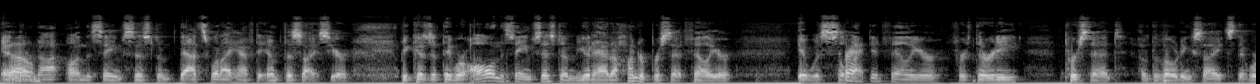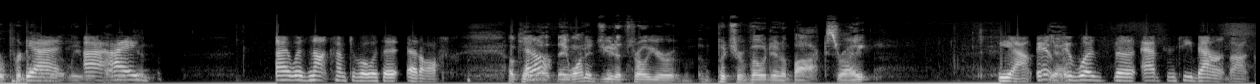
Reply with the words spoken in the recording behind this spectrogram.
and they're oh. not on the same system. That's what I have to emphasize here. Because if they were all on the same system, you'd had 100% failure. It was selected failure for 30% of the voting sites that were predominantly yeah, Republican. I was not comfortable with it at all. Okay, At all. they wanted you to throw your put your vote in a box, right? Yeah, it, Yeah. it was the absentee ballot box.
